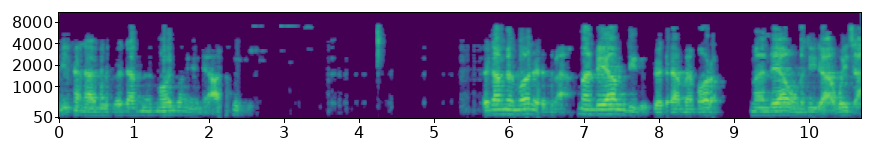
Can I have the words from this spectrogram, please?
မိခန္ဓာကိုယ်တွေ့တာမမောလို့ရင်လည်းအဖြစ်တွေ့တာမမောတယ်ဆိုတာမှန်တရားမသိလို့တွေ့တာမမောတော့မှန်တရားကိုမသိတာအဝိဇ္ဇာ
